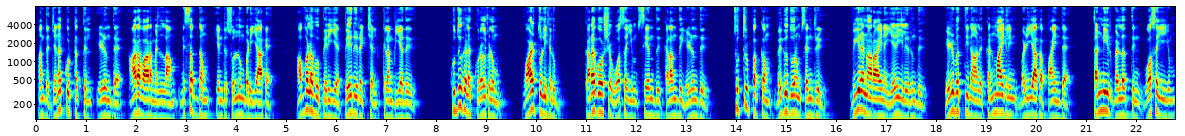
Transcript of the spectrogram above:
அந்த ஜனக்கூட்டத்தில் எழுந்த ஆரவாரமெல்லாம் நிசப்தம் என்று சொல்லும்படியாக அவ்வளவு பெரிய பேரிரைச்சல் கிளம்பியது. குதூகல குரல்களும் வாழ்த்துளிகளும் கரகோஷ ஓசையும் சேர்ந்து கலந்து எழுந்து சுற்றுப்பக்கம் வெகு தூரம் சென்று வீரநாராயண ஏரியிலிருந்து எழுபத்தி நாலு கண்மாய்களின் வழியாக பாய்ந்த தண்ணீர் வெள்ளத்தின் ஓசையையும்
